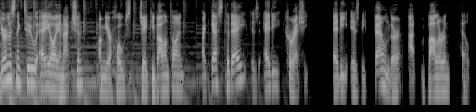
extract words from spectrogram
You're listening to AI in Action. I'm your host, JP Valentine. Our guest today is Eddie Qureshi. Eddie is the founder at Valorant Health.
